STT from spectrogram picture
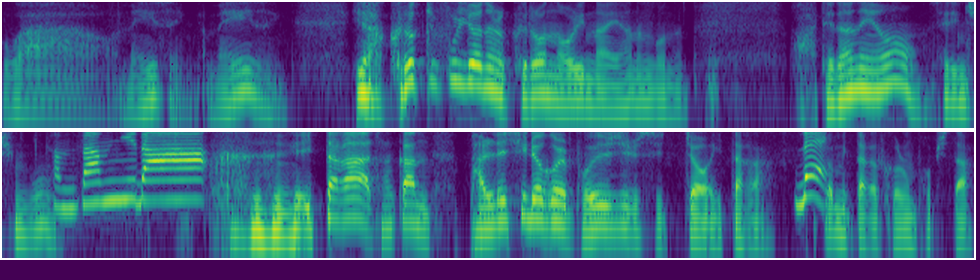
Wow, amazing, amazing. 야, 그렇게 훈련을 그런 어린 나이에 하는 거는 와, 대단해요. 세린 친구. 감사합니다. 이따가 잠깐 발레 실력을 보여주실 수 있죠? 이따가. 네. 좀 이따가 그럼 봅시다.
